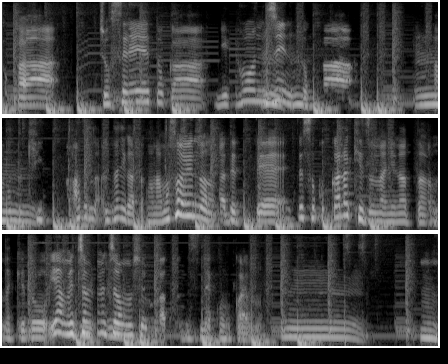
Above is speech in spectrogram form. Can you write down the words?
とか、女性とか日本人とか、うんうん、あときあと何があったかな、まあ、そういうのが出てでそこから絆になったんだけどいやめちゃめちゃ面白かったですね、うんうん、今回も。うん。うん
